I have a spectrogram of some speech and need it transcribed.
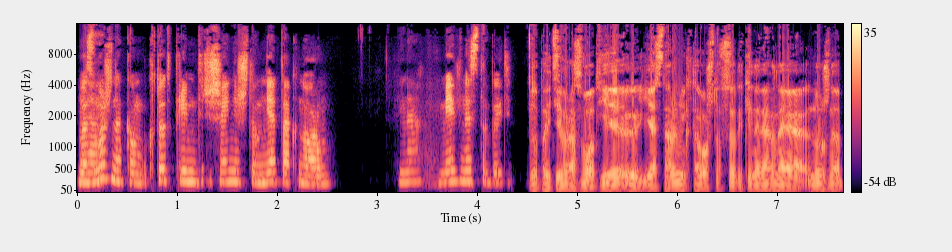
Да. Возможно, ком- кто-то примет решение, что мне так норм. Да. Имеет место быть. Но пойти в развод, я, я сторонник того, что все-таки, наверное, нужно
